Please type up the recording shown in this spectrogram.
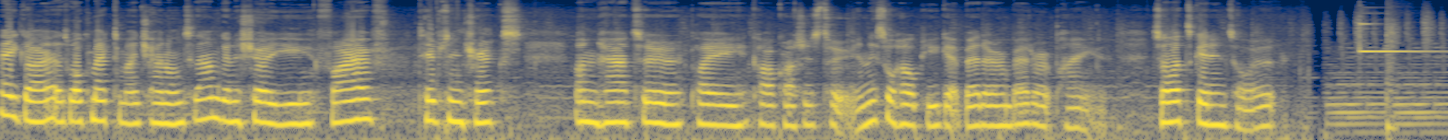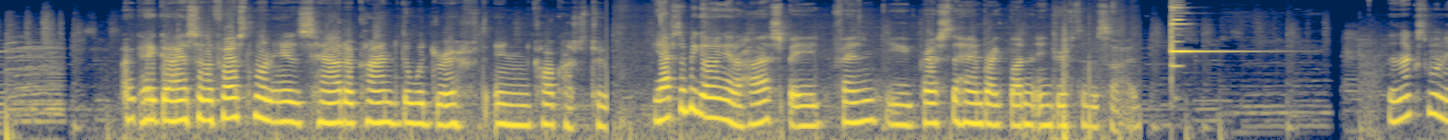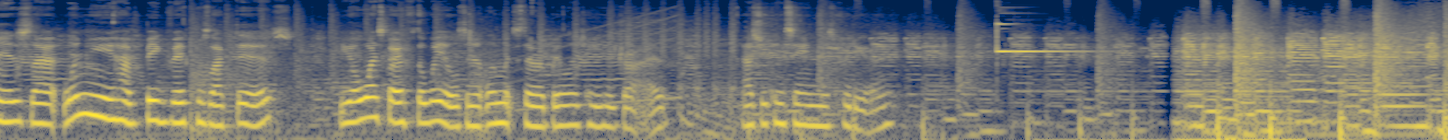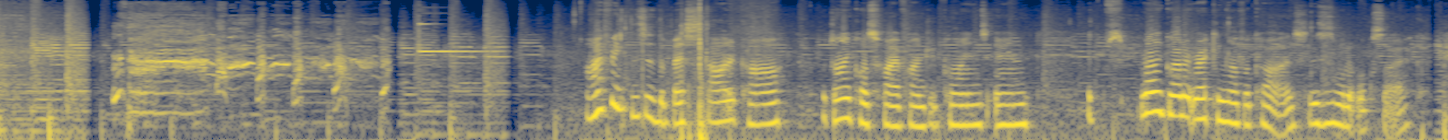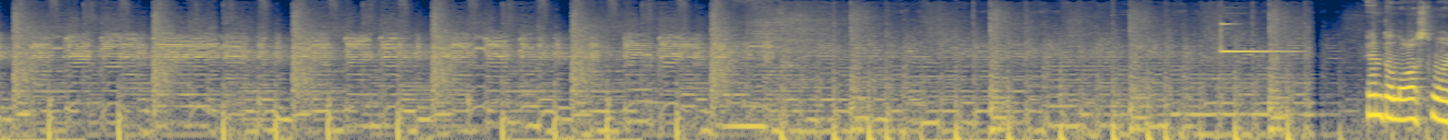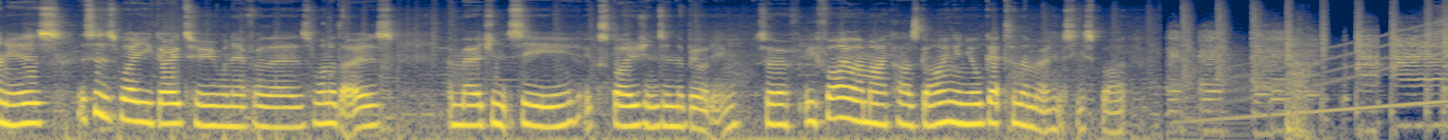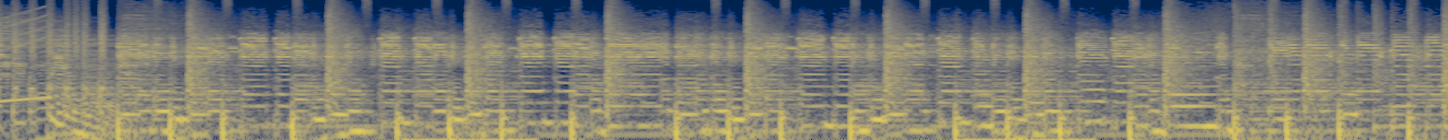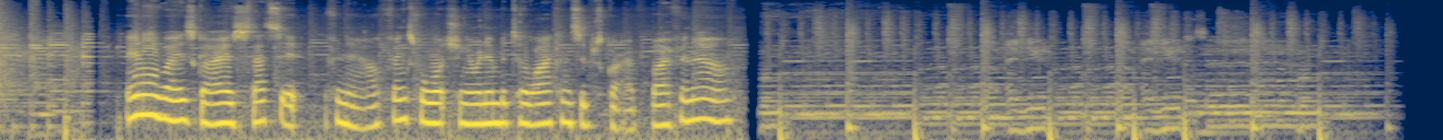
Hey guys, welcome back to my channel. Today I'm going to show you 5 tips and tricks on how to play Car Crushers 2 and this will help you get better and better at playing it. So let's get into it. Okay guys, so the first one is how to kind of do a drift in Car Crushers 2. You have to be going at a high speed, then you press the handbrake button and drift to the side. The next one is that when you have big vehicles like this, you always go for the wheels and it limits their ability to drive, as you can see in this video. I think this is the best starter car, which only costs 500 coins, and it's really good at wrecking other cars. This is what it looks like. And the last one is, this is where you go to whenever there's one of those emergency explosions in the building. So if you follow where my car's going and you'll get to the emergency spot. Anyways guys, that's it for now. Thanks for watching and remember to like and subscribe. Bye for now.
